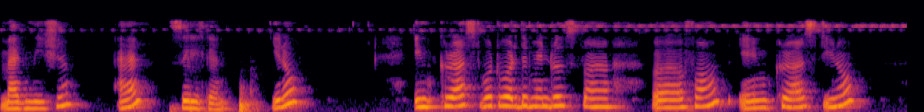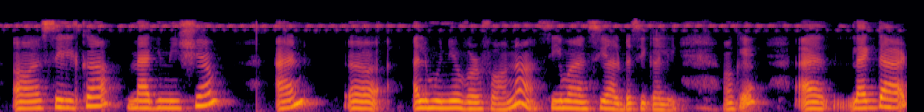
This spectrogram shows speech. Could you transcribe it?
magnesium and silicon. You know in crust what were the minerals uh, uh, found? In crust you know uh, silica magnesium and uh, aluminum were found na? Sima and Sial basically. Okay? And like that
